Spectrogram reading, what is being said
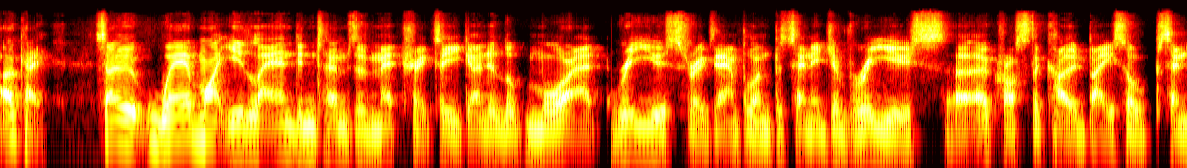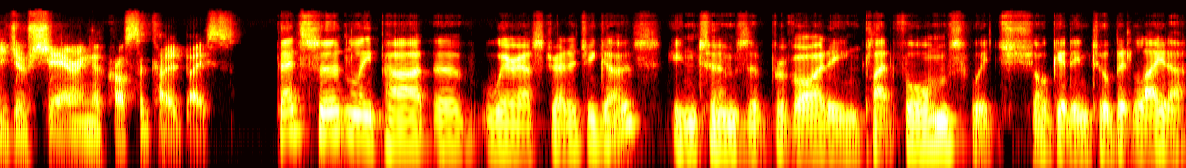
Okay. So, where might you land in terms of metrics? Are you going to look more at reuse, for example, and percentage of reuse uh, across the code base or percentage of sharing across the code base? That's certainly part of where our strategy goes in terms of providing platforms, which I'll get into a bit later,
